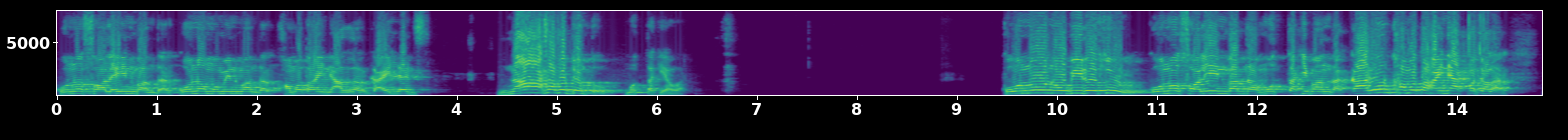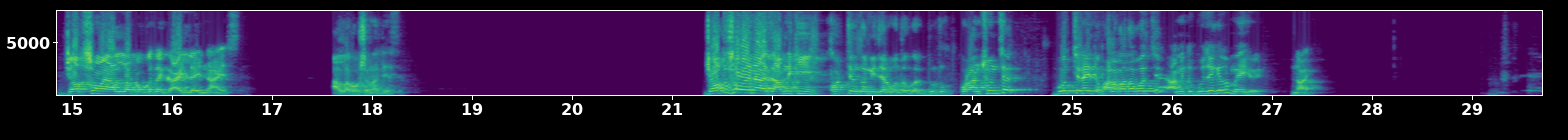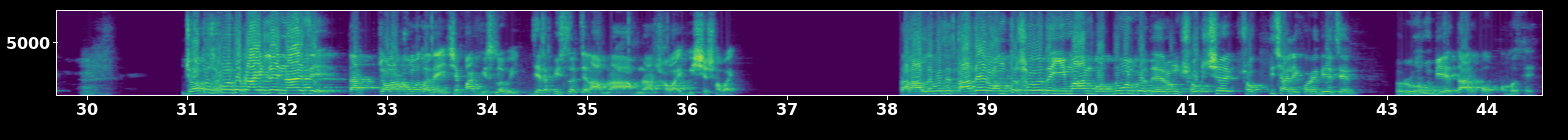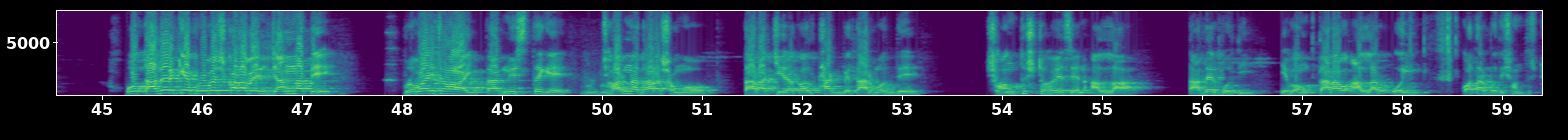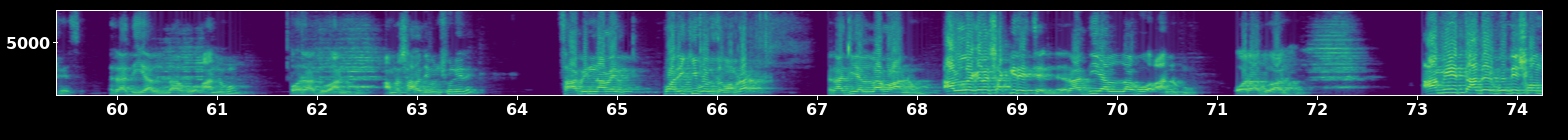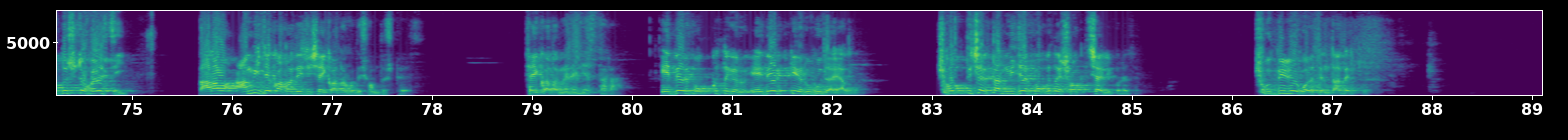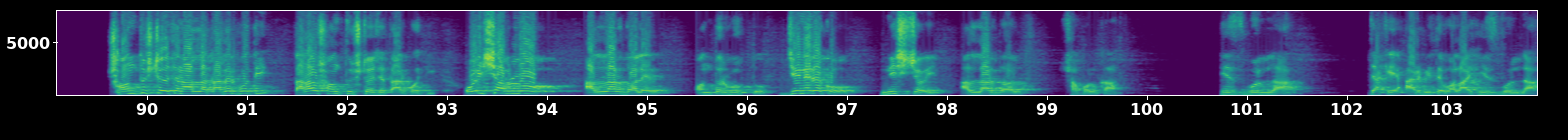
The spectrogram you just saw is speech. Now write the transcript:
কোন সলেহীন বান্দার, কোন মুমিন বান্দার ক্ষমতা হয়নি আল্লাহর গাইডলাইন্স না আসা পর্যন্ত, মোত্তাকি হওয়ার কোন নবী রসুল, কোন সলিন বান্দা, মোত্তাকি বান্দা, কারোর ক্ষমতা হয়নি এক পা চলার। যত সময় আল্লাহর পক্ষ থেকে গাইডলাইন না এসে, আল্লাহ ঘোষণা দিয়েছে। যত সময় না আছে আপনি কি করছেন তো নিজের মতো করে? দুটো কোরআন শুনছেন বুঝছেন এই তো, ভালো কথা বলছে, আমি তো বুঝে গেলাম, এই হয়ে নয়। যত সময় গাইডলাইন না আছে তার চলার ক্ষমতা নেই, সে পা পিছলবেই যেটা পিছলচ্ছেন আপনার আপনার সবাই, বিশ্বের সবাই। তারা আল্লাহ বলছে, তাদের অন্তঃসংগত ইমান বদ্ধমূল করে এবং শক্তি- শক্তিশালী করে দিয়েছেন রুহু দিয়ে তার পক্ষ হতে। ও তাদেরকে প্রবেশ করাবেন জান্নাতে। প্রবাহিত হয় তার নিচ থেকে ঝর্ণা ধারাসমূহ। তারা চিরকাল থাকবে তার মধ্যে। সন্তুষ্ট হয়েছেন আল্লাহ তাদের প্রতি এবং তারাও আল্লাহর ওই কথার প্রতি সন্তুষ্ট হয়েছে। রাদি আল্লাহ আনহু ও রাদু আনহু আমরা সারা জীবন শুনি রে। সাবির নামের পরে কি বলতাম আমরা? রাজি আল্লাহ আনহু আল্লাহ এখানে সাক্ষী দিচ্ছেন রাজি আল্লাহ আনহু ও রাদু আনহু আমি তাদের প্রতি সন্তুষ্ট হয়েছি। তারাও আমি যে কথা দিয়েছি, সেই কথার প্রতি সন্তুষ্ট হয়েছে। সেই কথা মেনে নিয়েছে তারা। এদের পক্ষ থেকে এদেরকে রুহু দেয় আল্লাহ। শক্তিশালী তার নিজের পক্ষ থেকে শক্তিশালী করেছেন সুদৃঢ় করেছেন তাদেরকে। সন্তুষ্ট হয়েছেন আল্লাহ তাদের প্রতি, তারাও সন্তুষ্ট হয়েছে তার প্রতি। ওই সব লোক আল্লাহর দলের অন্তর্ভুক্ত। জেনে রেখো, নিশ্চয়ই আল্লাহর দল সফল কাম হিজবুল্লাহ, যাকে আরবিতে বলা হয় হিজবুল্লাহ।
